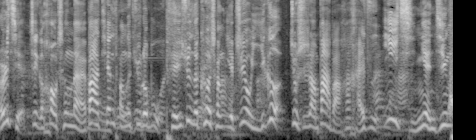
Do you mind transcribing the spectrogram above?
而且，这个号称奶爸天堂的俱乐部培训的课程也只有一个，就是让爸爸和孩子一起念经。妈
